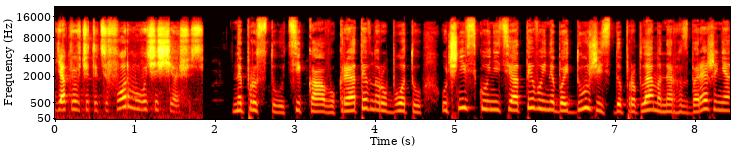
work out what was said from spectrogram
як вивчити цю формулу чи ще щось. Непросту, цікаву, креативну роботу, учнівську ініціативу і небайдужість до проблем енергозбереження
